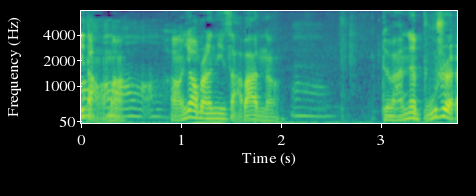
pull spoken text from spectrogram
一挡嘛，哦哦啊，要不然你咋办呢？对吧？那不是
